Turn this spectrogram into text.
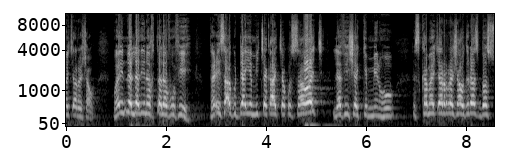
መጨረሻው ወኢነ ለዚነ እክተለፉ ፊህ በዒሳ ጉዳይ የሚጨቃጨቁት ሰዎች ለፊ ሸክ ሚንሁ። እስከ መጨረሻው ድረስ በሱ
